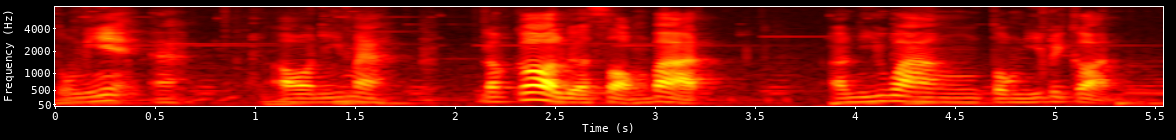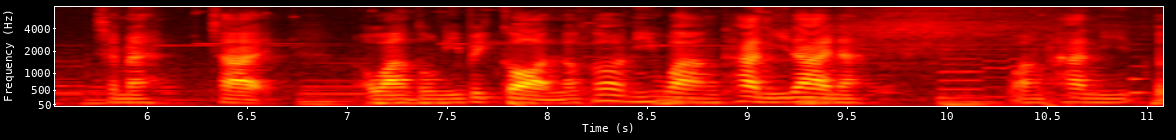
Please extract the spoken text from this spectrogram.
ตรงนี้อะเอาอันนี้มา แล้วก็เหลือ 2 บาทอานี้วางตรงนี้ไปก่อนใช่ไหมใช่เอาวางตรงนี้ไปก่อน แล้วก็นี้วางท่านี้ได้นะ วางท่านี้แต่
